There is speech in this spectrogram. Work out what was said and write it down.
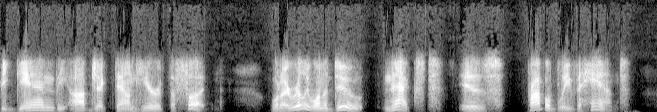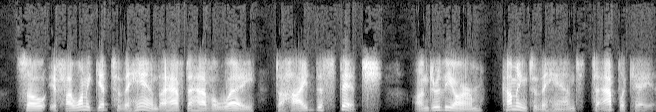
began the object down here at the foot, what I really want to do next is probably the hand. So if I want to get to the hand, I have to have a way to hide the stitch under the arm coming to the hand to applique it.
